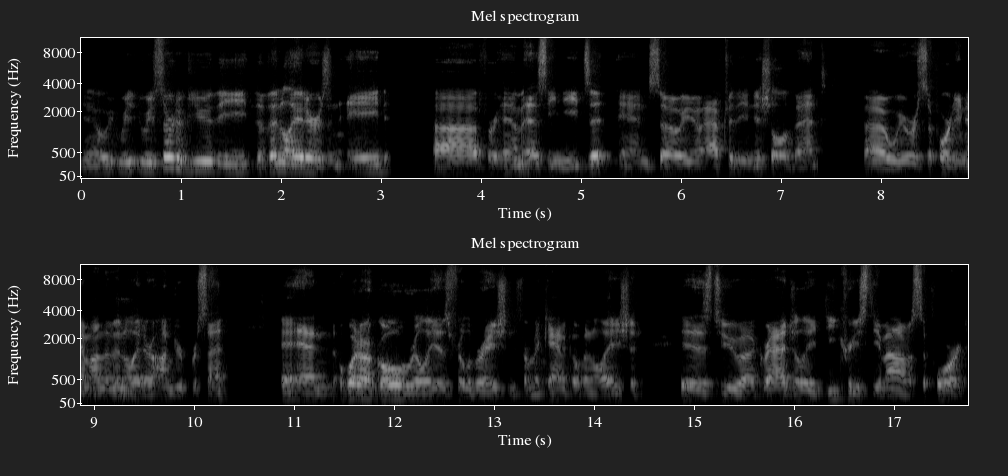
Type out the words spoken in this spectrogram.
Yeah, know, we, we sort of view the, the ventilator as an aid uh, for him as he needs it. And so, you know, after the initial event, uh, we were supporting him on the ventilator 100%. And what our goal really is for liberation from mechanical ventilation is to uh, gradually decrease the amount of support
